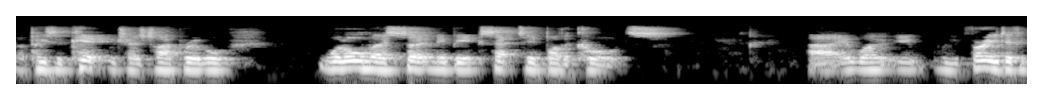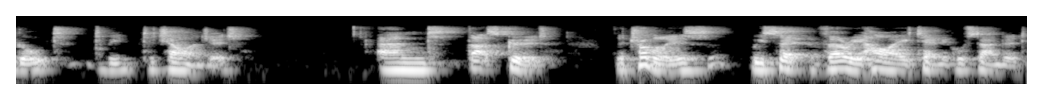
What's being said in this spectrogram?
a, piece of kit which has type approval, will almost certainly be accepted by the courts. Uh, it won't. It will be very difficult to be to challenge it, and that's good. The trouble is, we set a very high technical standard,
